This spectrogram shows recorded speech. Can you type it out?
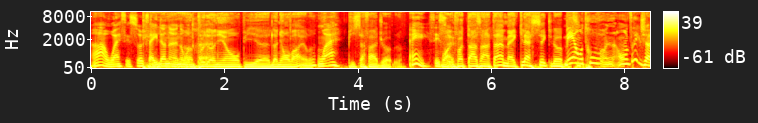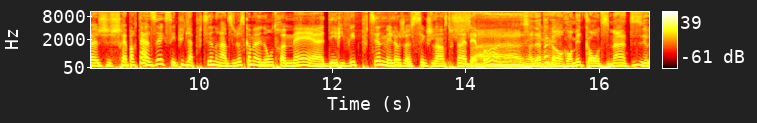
Ah, ouais, c'est sûr que ça lui donne un autre. Un peu euh, d'oignon, puis euh, de l'oignon vert. Là. Ouais. Puis ça fait le job. Là. Hey, c'est sûr. Ouais, une fois de temps en temps, mais classique. Là, Mais Petit- on trouve, on dirait que je, je- je serais portée à dire que c'est plus de la poutine rendue là. C'est comme un autre mets euh, dérivé de poutine, mais là, je sais que je lance tout un ça, débat. là, ça mais, dépend euh, qu'on combien de condiments. Tu sais, Des Ouais.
